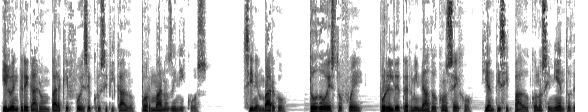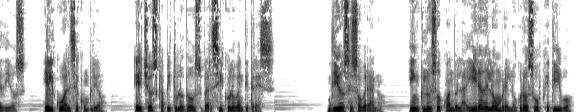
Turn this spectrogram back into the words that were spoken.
y lo entregaron para que fuese crucificado por manos de inicuos. Sin embargo, todo esto fue por el determinado consejo y anticipado conocimiento de Dios, el cual se cumplió. Hechos capítulo 2 versículo 23. Dios es soberano Incluso cuando la ira del hombre logró su objetivo,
